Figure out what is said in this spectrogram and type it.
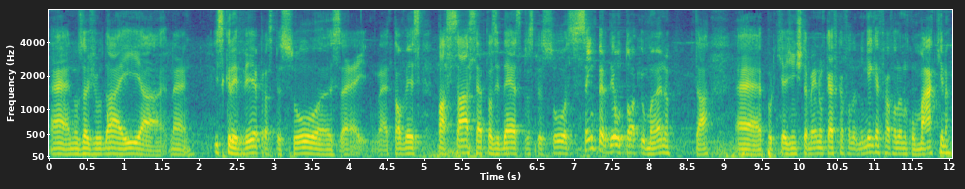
é, nos ajudar aí a né, escrever para as pessoas, é, né, talvez passar certas ideias para as pessoas sem perder o toque humano, tá? É, porque a gente também não quer ficar falando, ninguém quer ficar falando com máquina,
